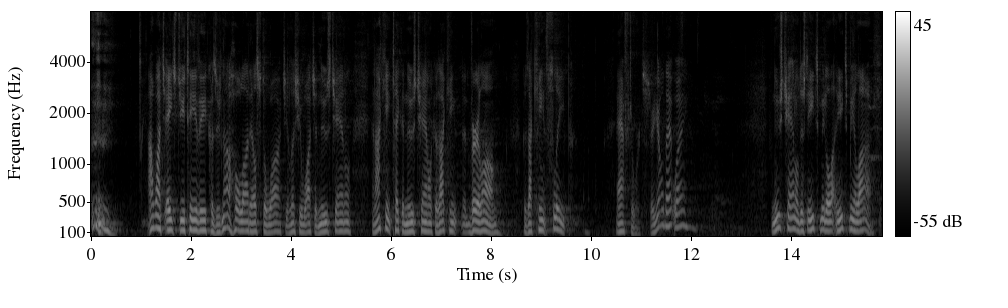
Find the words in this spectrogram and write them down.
I watch HGTV because there's not a whole lot else to watch unless you watch a news channel. And I can't take a news channel because I can't, very long, because I can't sleep afterwards. Are y'all that way? News channel just eats me, eats me alive.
